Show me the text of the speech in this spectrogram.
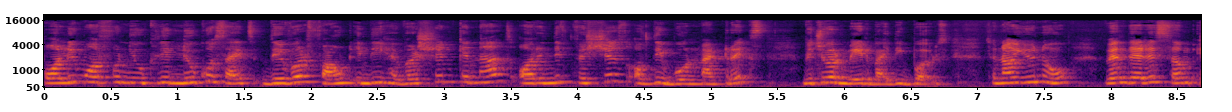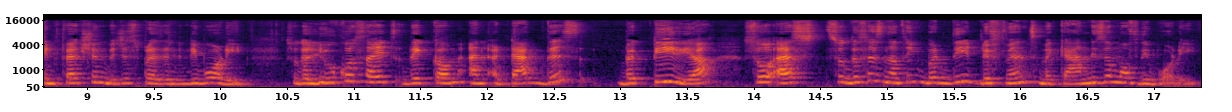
polymorphonuclear leukocytes, they were found in the Haversian canals or in the fissures of the bone matrix which were made by the burs. So now you know when there is some infection which is present in the body. So the leukocytes, they come and attack this bacteria. So as so this is nothing but the defense mechanism of the body.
